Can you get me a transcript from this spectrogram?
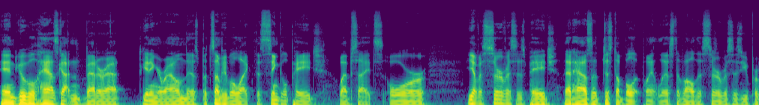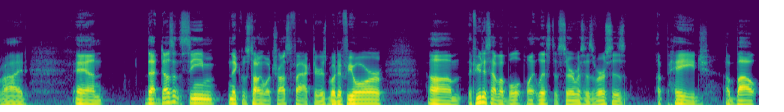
and Google has gotten better at getting around this. But some people like the single page websites, or you have a services page that has a, just a bullet point list of all the services you provide, and that doesn't seem. Nick was talking about trust factors, but if you're um, if you just have a bullet point list of services versus a page about,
